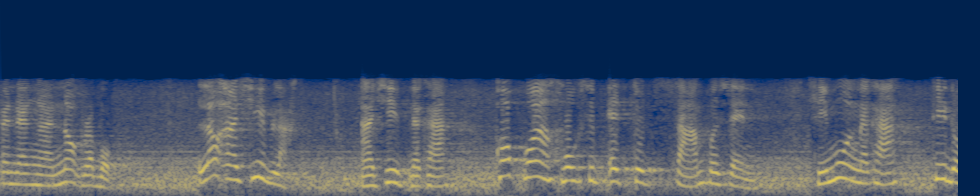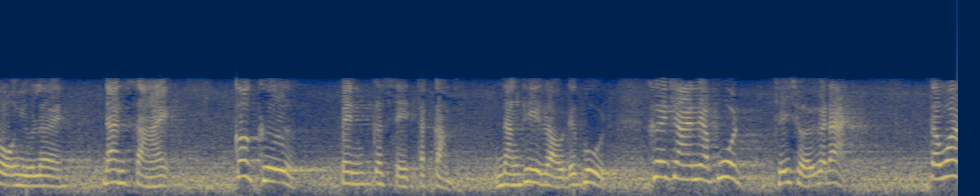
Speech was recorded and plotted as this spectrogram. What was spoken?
เป็นแรงงานนอกระบบ แล้วอาชีพหลักอาชีพนะคะ พบว่า 61.3เปอร์เซ็นสีม่วงนะคะ ที่โด่งอยู่เลย ด้านซ้าย ก็คือเป็นเกษตรกรรม ดังที่เราได้พูด คืออาจารย์เนี่ยพูดเฉยๆก็ได้ แต่ว่า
